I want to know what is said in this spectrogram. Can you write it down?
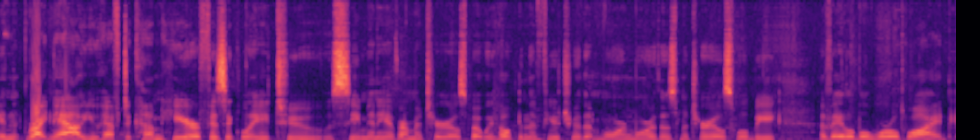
in, right now you have to come here physically to see many of our materials, but we hope in the future that more and more of those materials will be available worldwide.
